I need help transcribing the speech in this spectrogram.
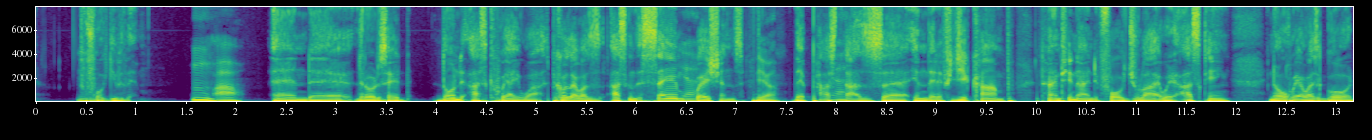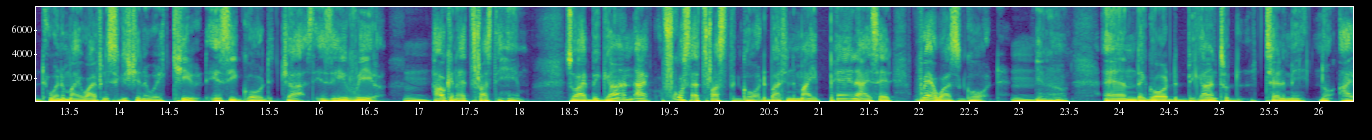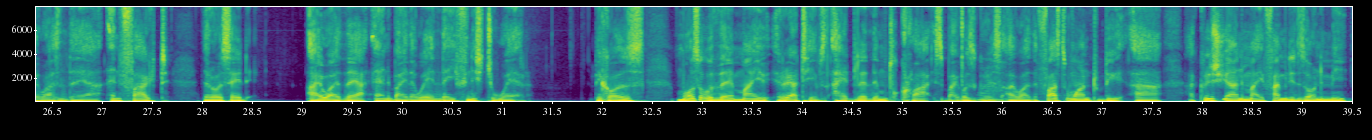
to forgive them." Wow. And uh, the Lord said, "Don't ask where I was," because I was asking the same Yeah. questions. Yeah. The pastors uh, in the refugee camp, 1994 July, were asking, you know, where was God when my wife and six children were killed? Is He God just? Is He real? How can I trust Him? So I began. I, of course, I trust God, but in my pain, I said, "Where was God?" You know, and the God began to tell me, "No, I was there." In fact, the Lord said, "I was there," and by the way, they finished well because most of the, my relatives, I had led them to Christ by God's grace. I was the first one to be uh, a Christian. My family disowned me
